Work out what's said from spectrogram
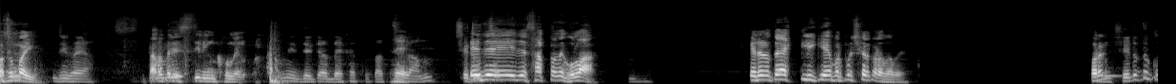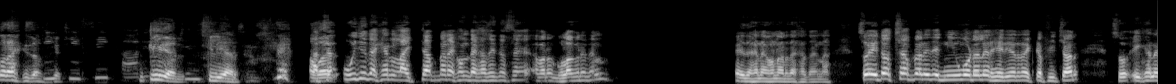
আসুন ভাই। জি ভাইয়া। তাড়াতাড়ি সিলিং খোলেন। আমি যেটা দেখাতে চাচ্ছিলাম সেটা এই যে এই যে সাতটাতে ঘোলা। এটা তো এক ক্লিকে আবার পরিষ্কার করা যাবে। করেন? সেটা তো করাই যাবে। ক্লিয়ার ক্লিয়ার আচ্ছা ওই যে দেখেন লাইটটা আপনার এখন দেখা যাইতেছে আবার ঘোলা করে দেন। এই দেখেন এখন আর দেখা যায় না। সো এটা হচ্ছে আপনার এই যে নিউ মডেলের হেরিয়ারের একটা ফিচার সো এখানে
